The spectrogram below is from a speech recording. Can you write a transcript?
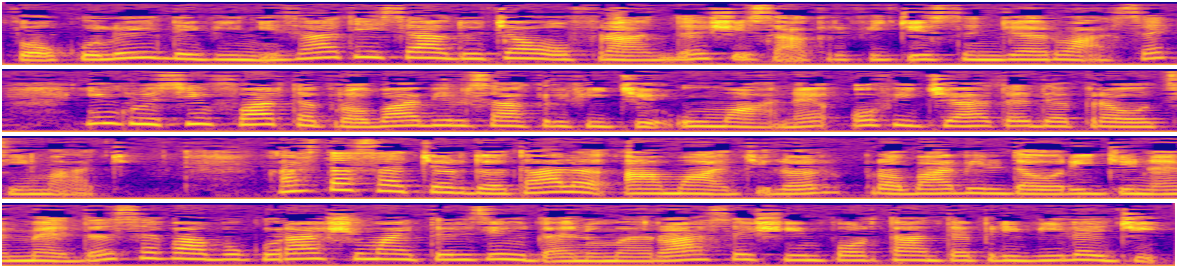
Focului divinizat se aducea ofrande și sacrificii sângeroase, inclusiv foarte probabil sacrificii umane, oficiate de preoții magi. Casta sacerdotală a magilor, probabil de origine medă, se va bucura și mai târziu de numeroase și importante privilegii.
